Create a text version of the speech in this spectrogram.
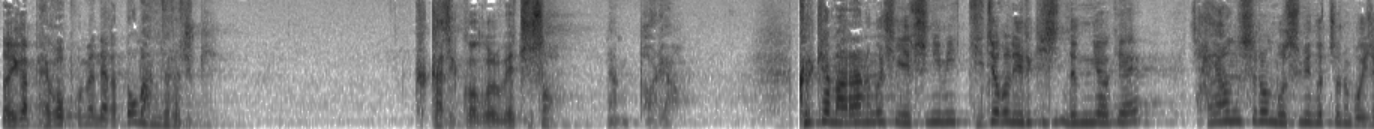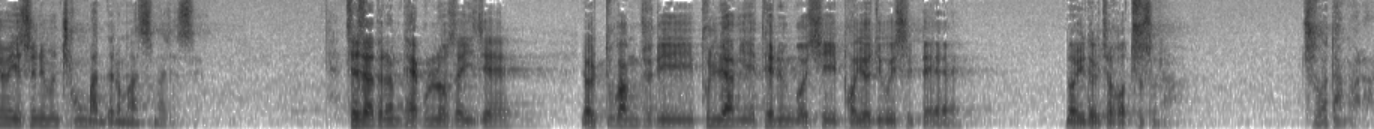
너희가 배고프면 내가 또 만들어줄게. 그까짓 거를 왜 주워? 그냥 버려. 그렇게 말하는 것이 예수님이 기적을 일으키신 능력의 자연스러운 모습인 것처럼 보이지만 예수님은 정반대로 말씀하셨어요. 제자들은 배불러서 이제 열두 광줄이 분량이 되는 것이 보여지고 있을 때 너희들 저거 주소라. 주워 담아라.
